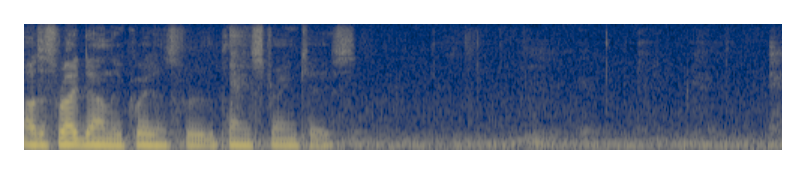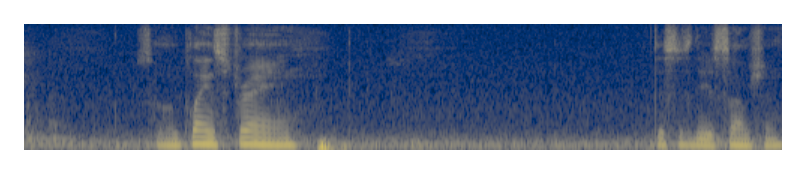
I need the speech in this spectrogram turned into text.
I'll just write down the equations for the plane strain case. Plane strain, this is the assumption.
